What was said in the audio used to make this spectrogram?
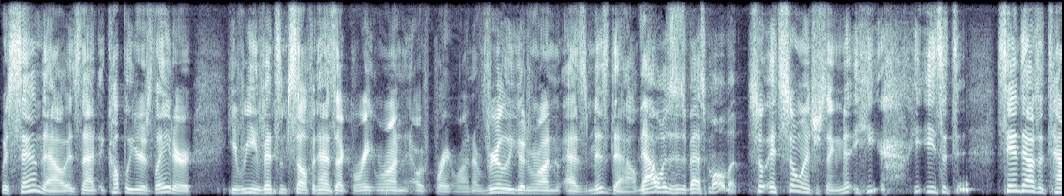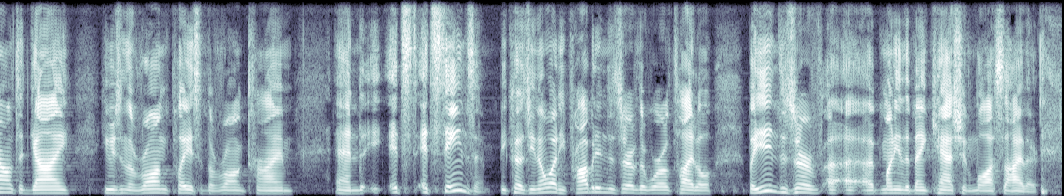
with Sandow is that a couple years later he reinvents himself and has that great run, or great run, a really good run as Mizdow. That was his best moment. So it's so interesting. He, he he's a t- Sandow's a talented guy. He was in the wrong place at the wrong time, and it's it stains him because you know what? He probably didn't deserve the world title, but he didn't deserve a, a, Money in the Bank cash in loss either.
